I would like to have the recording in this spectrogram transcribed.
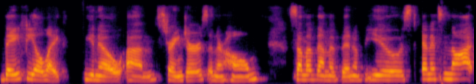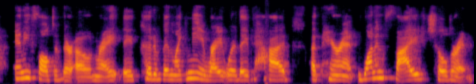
They feel like you know um, strangers in their home. Some of them have been abused and it's not any fault of their own right? They could have been like me right where they've had a parent one in five children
